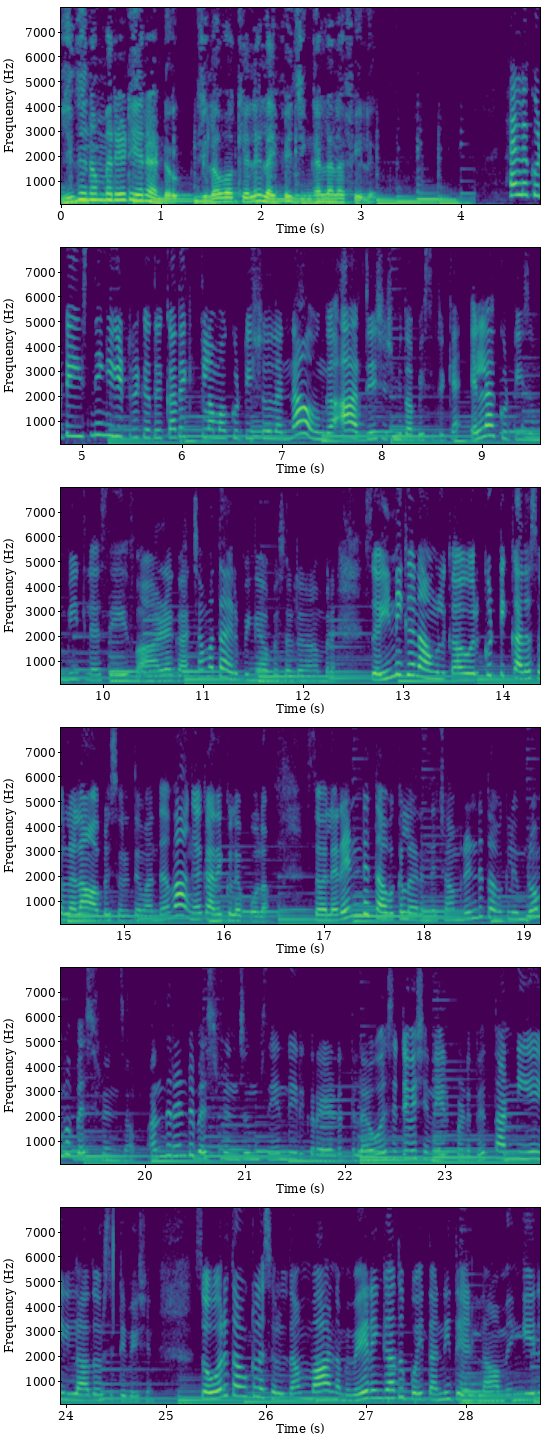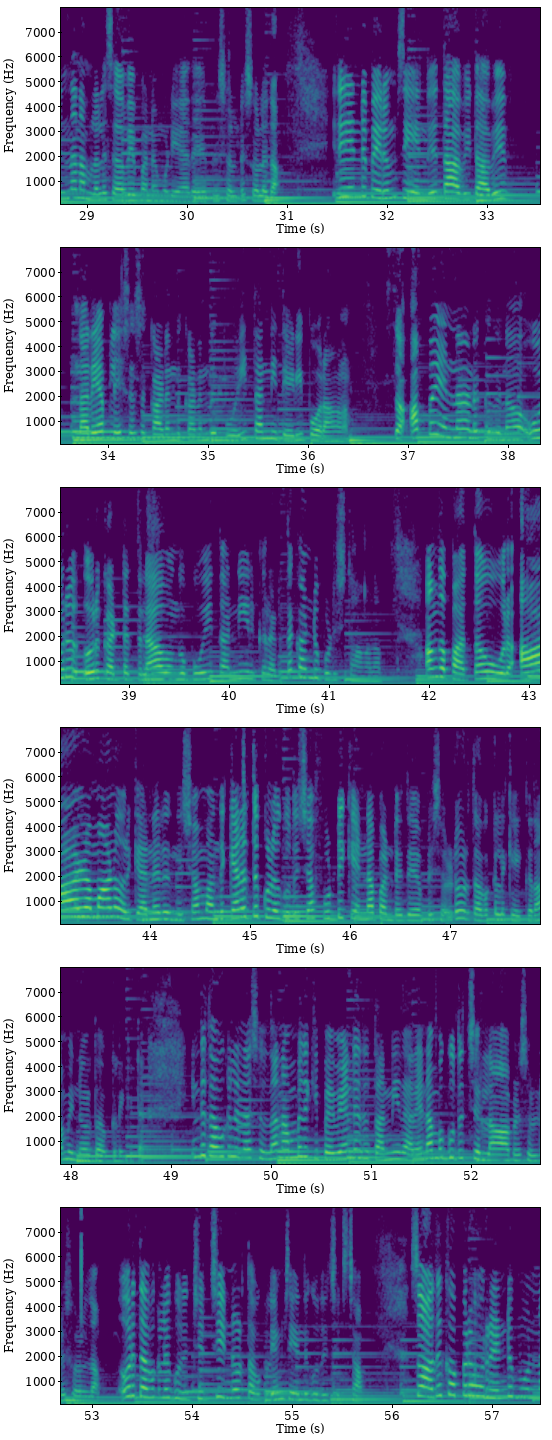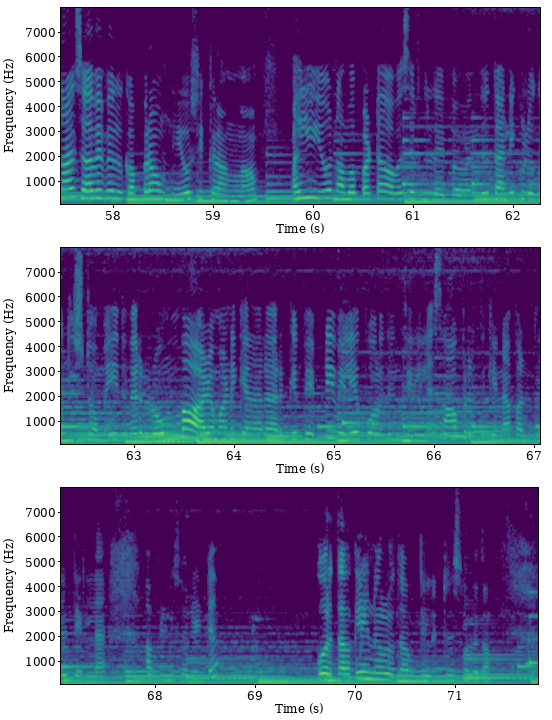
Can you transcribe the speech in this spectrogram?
இது நம்ம ரேடியோ ரேண்டோ ஜிலோவா கேளு லைஃபே ஜிங்கல்ல ஃபீல் ஹலோ குட்டீஸ். நீங்கள் கிட்ட இருக்கிறது கதை கேட்கலாமா குட்டி ஷோவில் நான் உங்கள் ஆர் ஜே சுஷ்மிதா பேசிட்டு இருக்கேன். எல்லா குட்டீஸும் வீட்டில் சேஃப் அழகாக சமத்தா இருப்பீங்க அப்படின்னு சொல்லிட்டு நம்புறேன். ஸோ இன்றைக்கி நான் உங்களுக்காக ஒரு குட்டி கதை சொல்லலாம் அப்படின்னு சொல்லிட்டு வந்தேன். வாங்க கதைக்குள்ளே போகலாம் ஸோ அதில் ரெண்டு தவக்கல இருந்துச்சாம் ரெண்டு தவக்கலையும் ரொம்ப பெஸ்ட் ஃப்ரெண்ட்ஸாம் அந்த ரெண்டு பெஸ்ட் ஃப்ரெண்ட்ஸும் சேர்ந்து இருக்கிற இடத்துல ஒரு சுச்சுவேஷன் ஏற்படுது. தண்ணியே இல்லாத ஒரு சுச்சுவேஷன் ஸோ ஒரு தவக்கில் சொல்லுதான் வா நம்ம வேற எங்கேயாவது போய் தண்ணி தேடலாம். இங்கே இருந்தால் நம்மளால சர்வே பண்ண முடியாது. அப்படின்னு சொல்லிட்டு சொல்லுதான். இது ரெண்டு பேரும் சேர்ந்து தாவி தாவி நிறையா பிளேசஸை கடந்து கடந்து போய் தண்ணி தேடி போகிறாங்களாம் ஸோ அப்போ என்ன நடக்குதுன்னா ஒரு ஒரு கட்டத்தில் அவங்க போய் தண்ணி இருக்கிற இடத்த கண்டுபிடிச்சிட்டாங்களாம். அங்கே பார்த்தா ஒரு ஆழமான ஒரு கிணறு இருந்துச்சாம். அந்த கிணத்துக்குள்ளே குதிச்சா ஃபுட்டுக்கு என்ன பண்ணுறது அப்படின்னு சொல்லிட்டு ஒரு தவக்கலை கேட்கலாம் இன்னொரு தவக்கலை கிட்ட இந்த தவக்கில் என்ன சொல்லலாம் நம்மளுக்கு இப்போ வேண்டியது தண்ணி தானே நம்ம குதிச்சிடலாம் அப்படின்னு சொல்லிட்டு சொல்லலாம் ஒரு தவக்கில் குதிச்சிருச்சு இன்னொரு தவக்கிலையும் சேர்ந்து குதிச்சிருச்சாம் ஸோ அதுக்கப்புறம் ஒரு ரெண்டு மூணு நாள் சர்வைவலுக்கு அப்புறம் அவங்க யோசிக்கிறாங்களாம் ஐயோ நம்ம பட்ட அவசரத்தில் இப்போ வந்து தண்ணிக்குள்ளே குதிச்சிட்டோமே இது வேற ரொம்ப ஆழமான கிணறா இருக்குது இப்போ எப்படி வெளியே போகிறதுன்னு தெரியல சாப்பிட்றதுக்கு என்ன பண்ணுறது தெரியல அப்படின்னு சொல்லிட்டு ஒரு தவக்கில் இன்னொரு தவக்கில் சொல்லுதான்.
